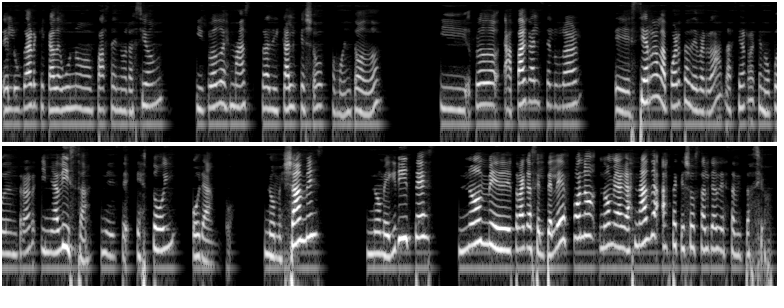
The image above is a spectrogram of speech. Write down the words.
el lugar que cada uno pasa en oración, y Rodo es más radical que yo, como en todo. Y Rodo apaga el celular, eh, cierra la puerta de verdad, la cierra que no puede entrar, y me avisa, me dice, estoy orando. No me llames, no me grites, no me tragas el teléfono, no me hagas nada hasta que yo salga de esa habitación.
